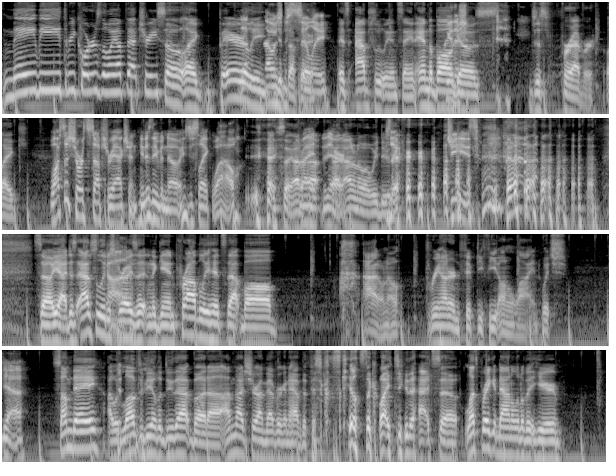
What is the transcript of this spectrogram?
maybe three quarters of the way up that tree. So like barely. That, that was just silly. There. It's absolutely insane, and the ball goes just forever. Like. Watch the shortstop's reaction. He doesn't even know. He's just like, "Wow." Yeah, like, I don't, right I, there. I, I, don't know what we do He's there. Jeez. so yeah, just absolutely destroys it, and again, probably hits that ball. I don't know, 350 feet on a line, which. Yeah. Someday, I would love to be able to do that, but uh, I'm not sure I'm ever going to have the physical skills to quite do that. So let's break it down a little bit here.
